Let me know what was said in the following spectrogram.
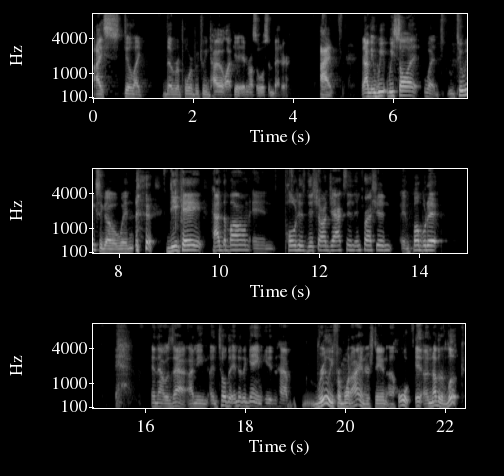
I still like the rapport between Tyler Lockett and Russell Wilson better. I. I mean, we, we saw it what two weeks ago when DK had the bomb and pulled his DeSean Jackson impression and fumbled it, and that was that. I mean, until the end of the game, he didn't have really, from what I understand, a whole another look.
